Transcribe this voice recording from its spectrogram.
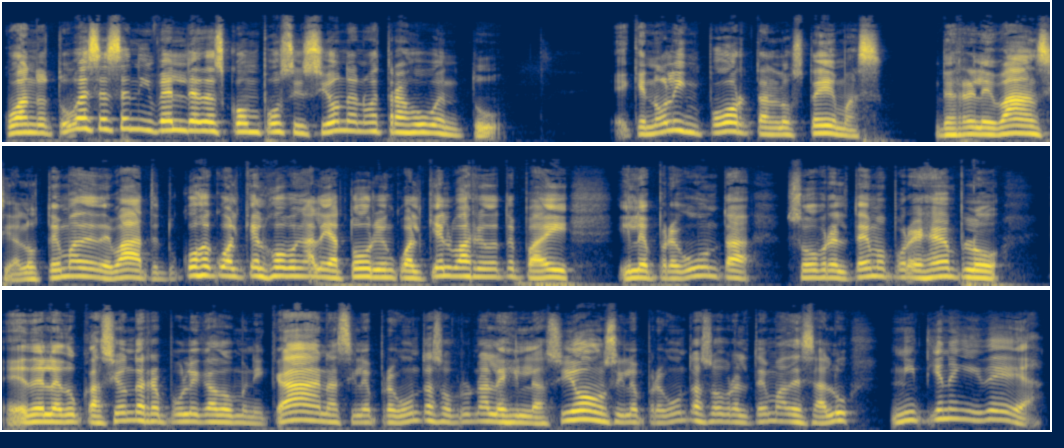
cuando tú ves ese nivel de descomposición de nuestra juventud, eh, que no le importan los temas de relevancia, los temas de debate. Tú coges cualquier joven aleatorio en cualquier barrio de este país y le preguntas sobre el tema, por ejemplo, eh, de la educación de República Dominicana, si le preguntas sobre una legislación, si le preguntas sobre el tema de salud, ni tienen idea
